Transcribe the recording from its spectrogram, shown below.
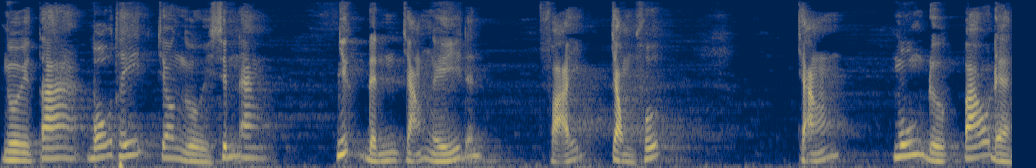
Người ta bố thí cho người xin ăn, nhất định chẳng nghĩ đến phải trồng phước, chẳng muốn được báo đền.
